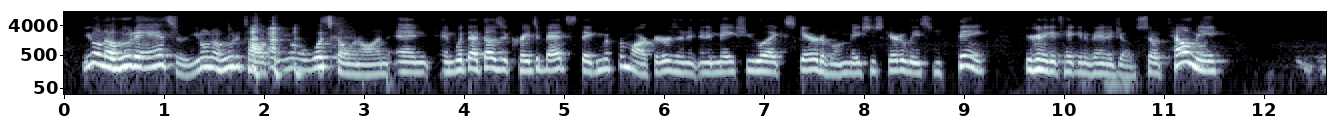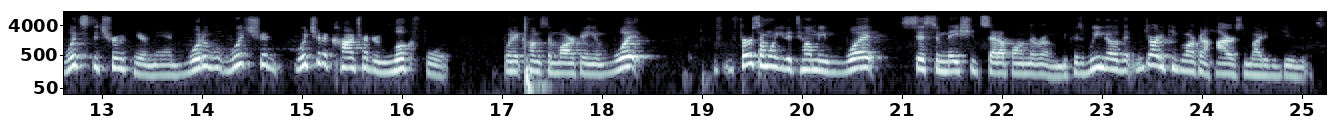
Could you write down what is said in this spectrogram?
you don't know who to answer. You don't know who to talk to. You don't know what's going on. And and what that does, it creates a bad stigma for marketers and it, and it makes you like scared of them, makes you scared of least. You think you're going to get taken advantage of. So tell me, what's the truth here, man? What what should what should a contractor look for when it comes to marketing? And what first I want you to tell me what system they should set up on their own because we know that majority of people aren't going to hire somebody to do this.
